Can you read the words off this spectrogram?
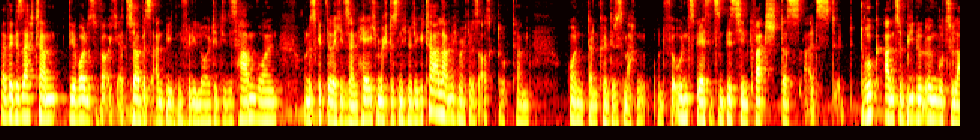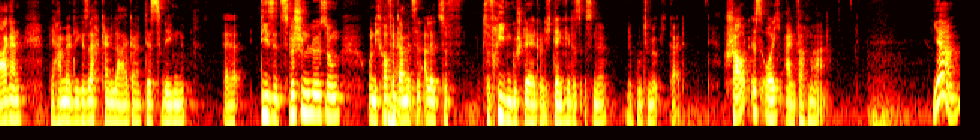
weil wir gesagt haben, wir wollen es für euch als Service anbieten für die Leute, die das haben wollen. Und es gibt ja welche, die sagen, hey, ich möchte es nicht nur digital haben, ich möchte das ausgedruckt haben. Und dann könnt ihr das machen. Und für uns wäre es jetzt ein bisschen Quatsch, das als Druck anzubieten und irgendwo zu lagern. Wir haben ja, wie gesagt, kein Lager. Deswegen äh, diese Zwischenlösung. Und ich hoffe, damit sind alle zu, zufriedengestellt. Und ich denke, das ist eine, eine gute Möglichkeit. Schaut es euch einfach mal an. Ja,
